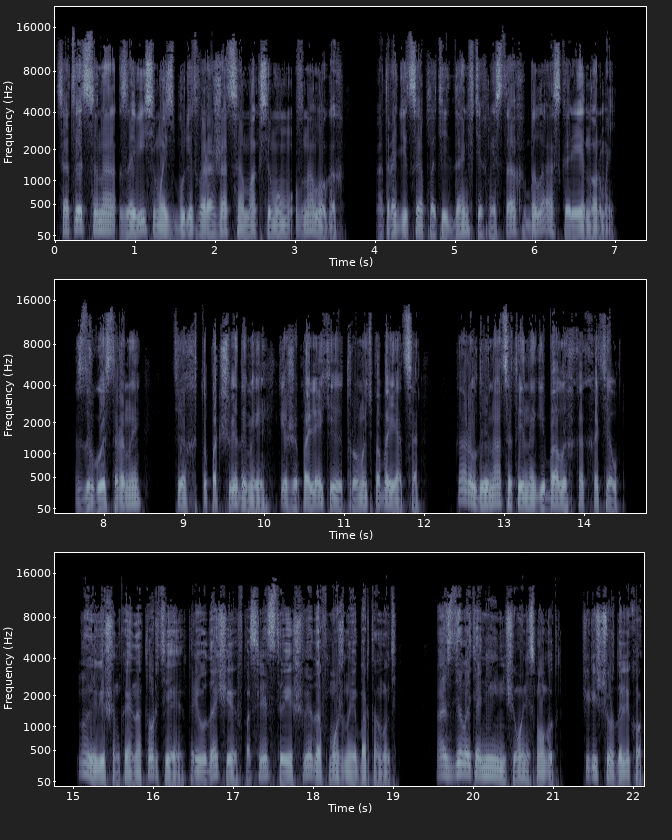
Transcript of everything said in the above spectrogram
Соответственно, зависимость будет выражаться максимум в налогах, а традиция платить дань в тех местах была скорее нормой. С другой стороны, тех, кто под шведами, те же поляки тронуть побоятся. Карл XII нагибал их как хотел. Ну и вишенкой на торте, при удаче, впоследствии шведов можно и бортануть. А сделать они ничего не смогут, чересчур далеко.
